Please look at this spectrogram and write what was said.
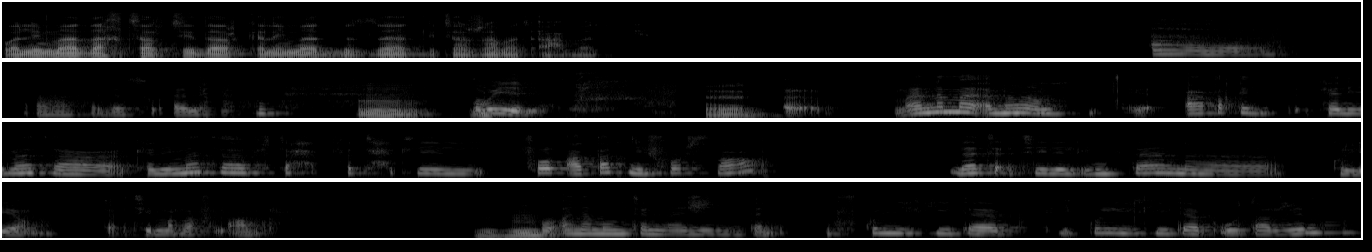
ولماذا اخترت دار كلمات بالذات لترجمة أعمالك؟ آه، آه هذا سؤال. طويل. إيه. آه، أنا ما أنا أعتقد كلماتها كلماتها فتح فتحت لي الفر... أعطتني فرصة لا تأتي للإنسان آه، كل يوم تأتي مرة في العمر. وأنا ممتنة جدا. وفي كل كتاب في كل كتاب أترجمه.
